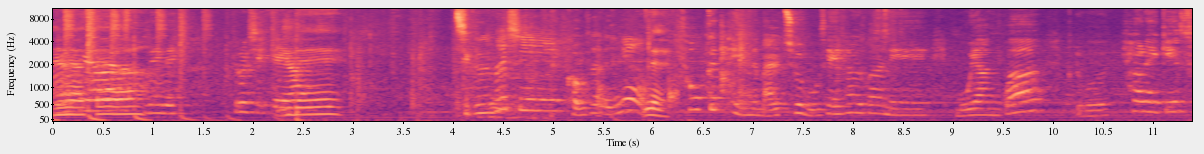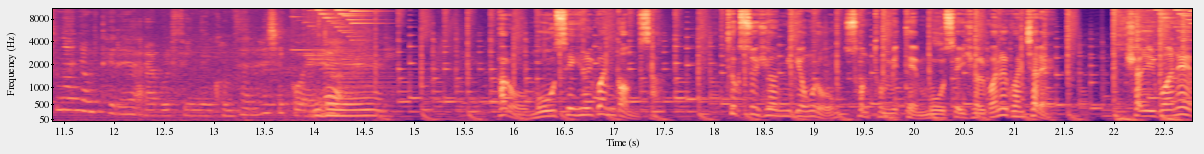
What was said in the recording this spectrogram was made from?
안녕하세요. 네네. 들어오실게요. 네. 지금 하실 검사는요. 네. 손끝에 있는 말초 모세 혈관의 모양과 그리고 혈액의 순환 형태를 알아볼 수 있는 검사를 하실 거예요. 네. 바로 모세혈관 검사. 특수 현미경으로 손톱 밑에 모세혈관을 관찰해 혈관의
